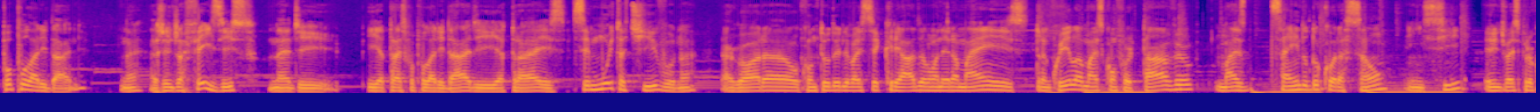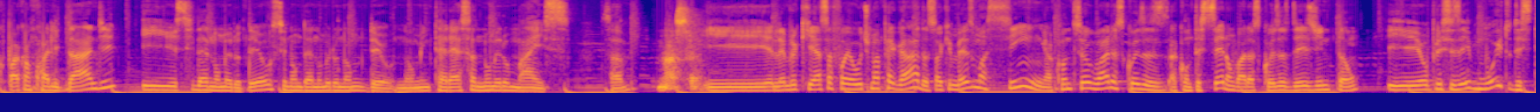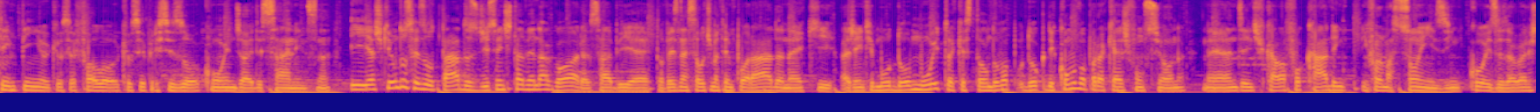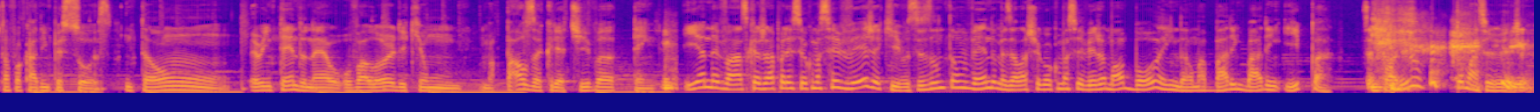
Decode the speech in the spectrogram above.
popularidade, né? A gente já fez isso, né? De ir atrás de popularidade, ir atrás, ser muito ativo, né? Agora o conteúdo ele vai ser criado de uma maneira mais tranquila, mais confortável, mais saindo do coração em si. A gente vai se preocupar com a qualidade e se der número deu, se não der número não deu. Não me interessa número mais sabe? Massa. E eu lembro que essa foi a última pegada, só que mesmo assim aconteceu várias coisas, aconteceram várias coisas desde então. E eu precisei muito desse tempinho que você falou, que você precisou com o Enjoy the Silence, né? E acho que um dos resultados disso a gente tá vendo agora, sabe? É talvez nessa última temporada, né? Que a gente mudou muito a questão do, do de como o Vaporacast funciona, né? Antes a gente ficava focado em informações, em coisas, agora a gente tá focado em pessoas. Então, eu entendo, né? O, o valor de que um, uma pausa criativa tem. E a Nevasca já apareceu com uma cerveja aqui. Vocês não estão vendo, mas ela chegou com uma cerveja mó boa ainda, uma Baden-Baden. Você pode tomar cerveja.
